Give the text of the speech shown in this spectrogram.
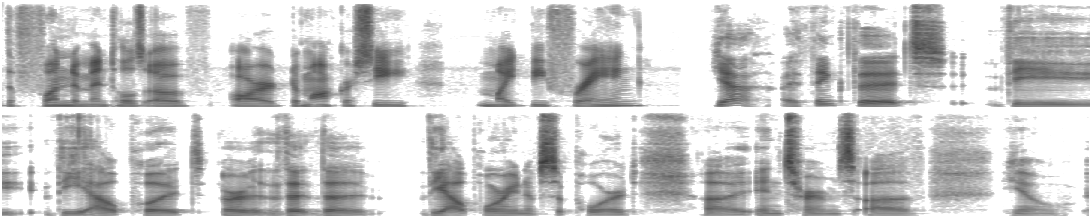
the fundamentals of our democracy might be fraying? Yeah, I think that the the output or the the the outpouring of support uh, in terms of you know,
